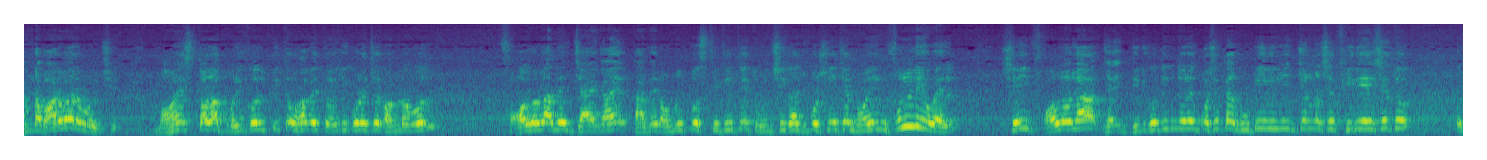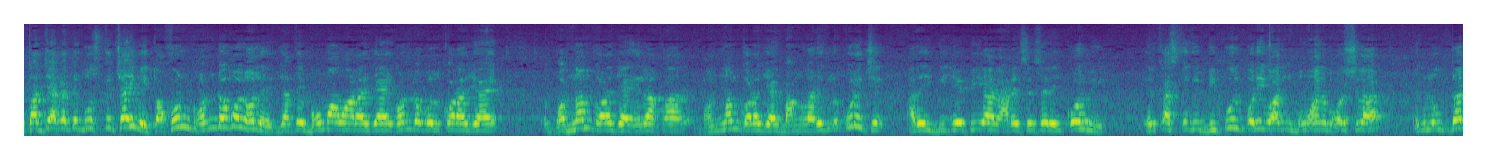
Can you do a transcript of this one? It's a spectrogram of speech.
আমরা বারবার বলছি, মহেশতলা পরিকল্পিতভাবে তৈরি করেছে গণ্ডগোল ফলওলাদের জায়গায় তাদের অনুপস্থিতিতে তুলসী গাছ বসিয়েছে নোয়িং ফুললি ওয়েল সেই ফলওলা যে দীর্ঘদিন ধরে বসে তার রুটি রুজির জন্য সে ফিরে এসে তো তার জায়গাতে বসতে চাইবে। তখন গণ্ডগোল হলে যাতে বোমা মারা যায় গণ্ডগোল করা যায় বদনাম করা যায় এলাকার বদনাম করা যায় বাংলার এগুলো করেছে। আর এই বিজেপি আর আরএসএস এর এই কর্মী এর কাছ থেকে বিপুল পরিমাণ বোমার মশলা এগুলো উদ্ধার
